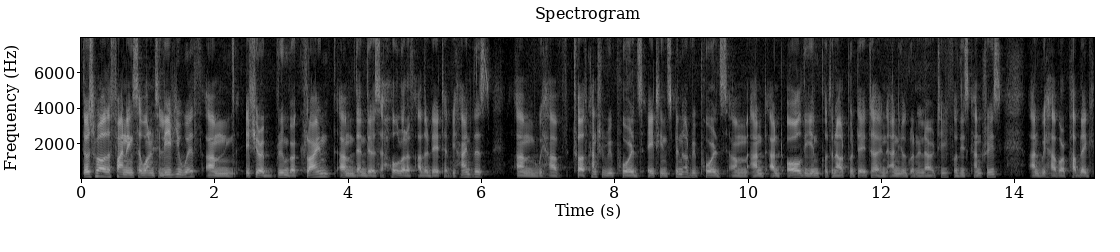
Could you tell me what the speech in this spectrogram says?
Those were all the findings I wanted to leave you with. Um, if you're a Bloomberg client, um, then there's a whole lot of other data behind this. Um, we have 12 country reports, 18 spin-out reports, um, and, and all the input and output data in annual granularity for these countries. And we have our public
